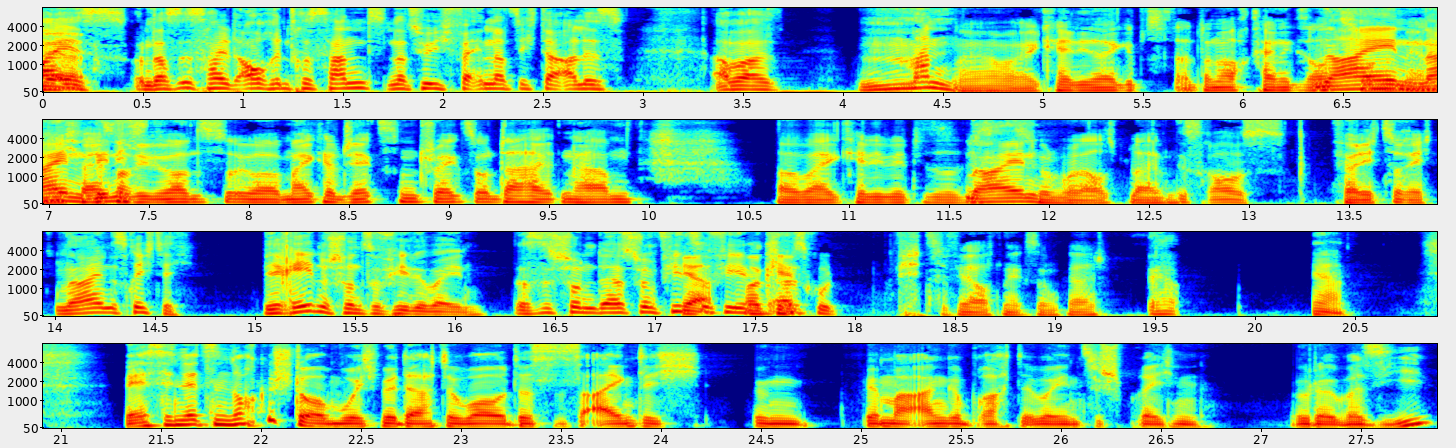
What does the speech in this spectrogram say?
mehr. weiß. Und das ist halt auch interessant. Natürlich verändert sich da alles. Aber, Mann. naja, bei Kelly, da gibt es dann auch keine Grauzone Nein, mehr. nein, Ich weiß noch, ich- wie wir uns über Michael Jackson Tracks unterhalten haben. Aber bei Kelly wird diese Nein. Diskussion wohl ausbleiben. Ist raus. Völlig zu Recht. Nein, ist richtig. Wir reden schon zu viel über ihn. Das ist schon, das ist schon viel Ja, zu viel. okay. Alles gut. Viel zu viel Aufmerksamkeit. Wer ist denn letztens noch gestorben, wo ich mir dachte, wow, das ist eigentlich irgendwer mal angebracht, über ihn zu sprechen? Oder über sie?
